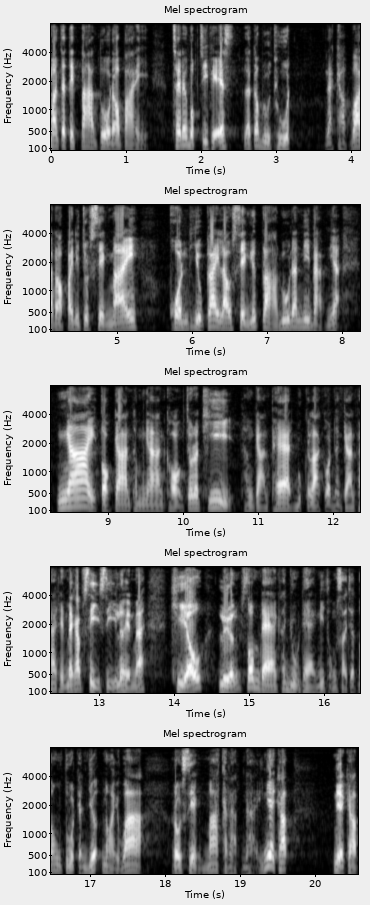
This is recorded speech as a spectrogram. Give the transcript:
มันจะติดตามตัวเราไป ใช้ระบบ GPS แล้วก็บลูทูธนะครับว่าเราไปในจุดเสี่ยงไหมคนที่อยู่ใกล้เราเสี่ยงหรือเปล่าดูนั่นนี่แบบนี้ง่ายต่อการทำงานของเจ้าหน้าที่ทางการแพทย์บุคลากรทางการแพทย์เห็นไหมครับสีสีเลยเห็นไหมเขียวเหลืองส้มแดงถ้าอยู่แดงนี่สงสัยจะต้องตรวจกันเยอะหน่อยว่า เราเสี่ยงมากขนาดไหนเนี่ยครับเนี่ยครับ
